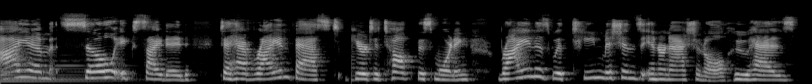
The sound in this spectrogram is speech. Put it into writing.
I am so excited to have Ryan Fast here to talk this morning. Ryan is with Teen Missions International, who has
